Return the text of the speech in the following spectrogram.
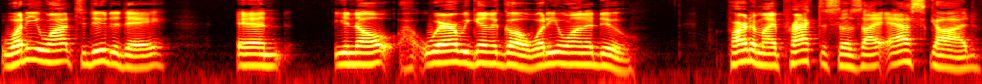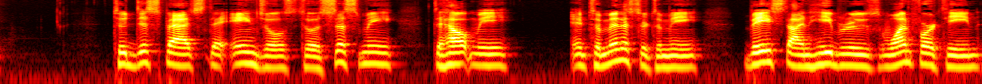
What do you want to do today? And, you know, where are we going to go? What do you want to do? Part of my practices, I ask God to dispatch the angels to assist me, to help me, and to minister to me based on Hebrews 1:14.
